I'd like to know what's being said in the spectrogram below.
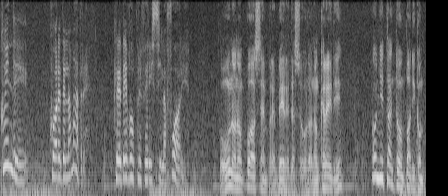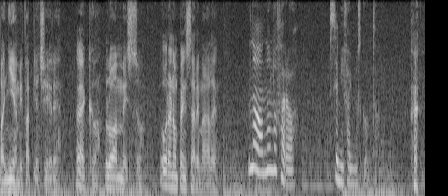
Quindi, cuore della madre. Credevo preferissi là fuori. Uno non può sempre bere da solo, non credi? Ogni tanto un po' di compagnia mi fa piacere. Ecco, l'ho ammesso. Ora non pensare male. No, non lo farò. Se mi fai uno sconto.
